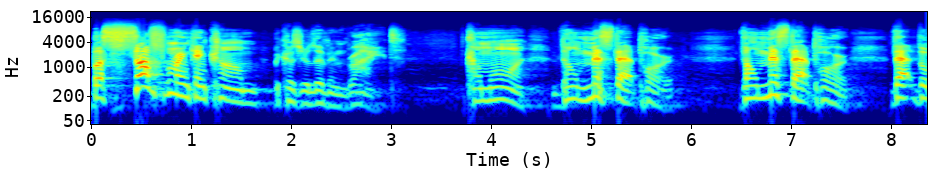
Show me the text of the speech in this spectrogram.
but suffering can come because you're living right. Come on, don't miss that part. Don't miss that part. That the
